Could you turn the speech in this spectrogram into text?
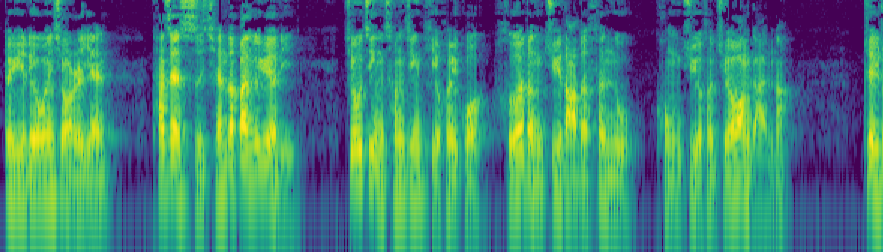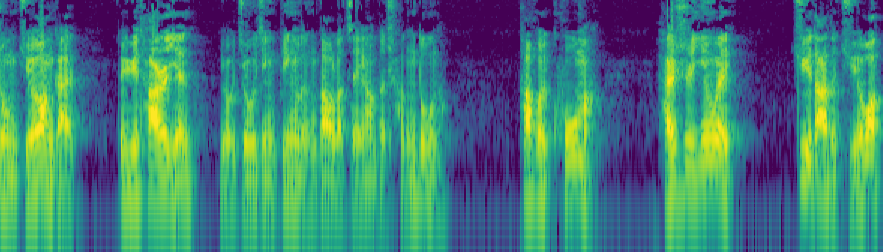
对于刘文秀而言，他在死前的半个月里，究竟曾经体会过何等巨大的愤怒、恐惧和绝望感呢？这种绝望感。对于他而言，又究竟冰冷到了怎样的程度呢？他会哭吗？还是因为巨大的绝望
